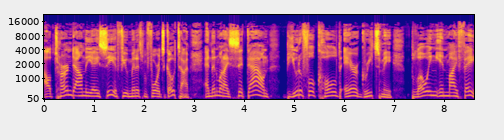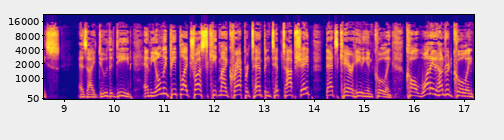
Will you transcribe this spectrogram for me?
I'll turn down the AC a few minutes before it's go time. And then when I sit down, beautiful cold air greets me, blowing in my face as I do the deed. And the only people I trust to keep my crapper temp in tip top shape, that's Care Heating and Cooling. Call 1 800 Cooling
